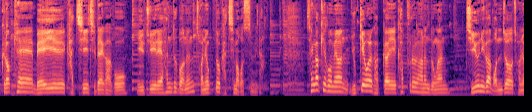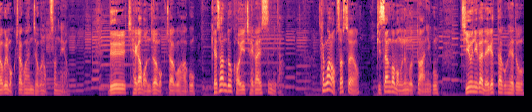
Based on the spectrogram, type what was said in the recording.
그렇게 매일 같이 집에 가고 일주일에 한두 번은 저녁도 같이 먹었습니다. 생각해보면 6개월 가까이 카풀을 하는 동안 지윤이가 먼저 저녁을 먹자고 한 적은 없었네요. 늘 제가 먼저 먹자고 하고 계산도 거의 제가 했습니다. 상관없었어요. 비싼 거 먹는 것도 아니고 지윤이가 내겠다고 해도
